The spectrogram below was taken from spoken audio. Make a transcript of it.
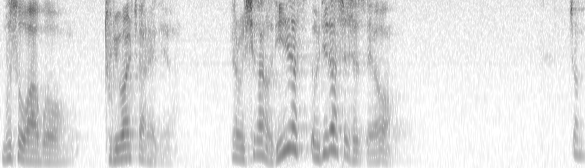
무서워하고 두려워할 줄 알아야 돼요. 여러분 시간 어디다 어디다 쓰셨어요? 좀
